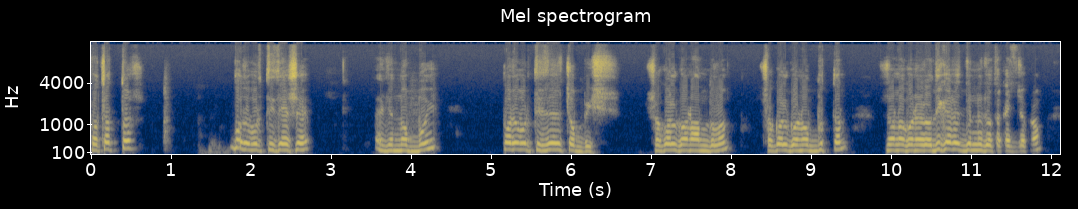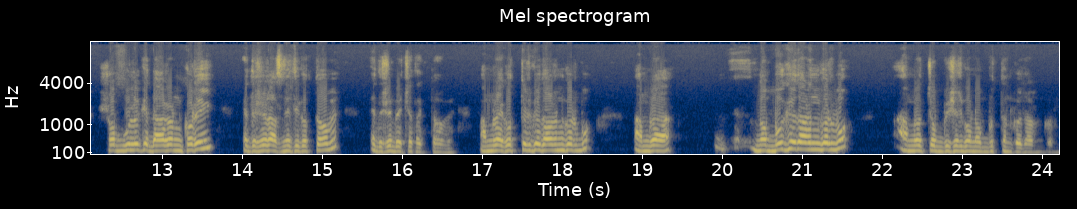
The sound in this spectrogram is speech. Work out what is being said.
পঁচাত্তর পরবর্তীতে এসে এই যে নব্বই পরবর্তীতে চব্বিশ। সকল গণ আন্দোলন সকল গণ অভ্যুত্থান জনগণের অধিকারের জন্য যত কার্যক্রম সবগুলোকে ধারণ করেই এদেশে রাজনীতি করতে হবে এদেশে বেঁচে থাকতে হবে। আমরা একাত্তরকে ধারণ করব আমরা নব্বইকে ধারণ করব আমরা চব্বিশের গণ অভ্যুত্থানকে ধারণ করব।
